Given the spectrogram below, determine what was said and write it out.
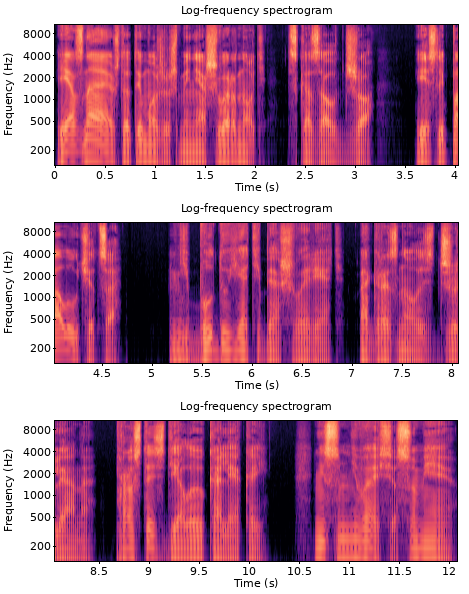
«Я знаю, что ты можешь меня швырнуть», — сказал Джо, — «если получится». «Не буду я тебя швырять», — огрызнулась Джулиана. «Просто сделаю калекой. Не сомневайся, сумею.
